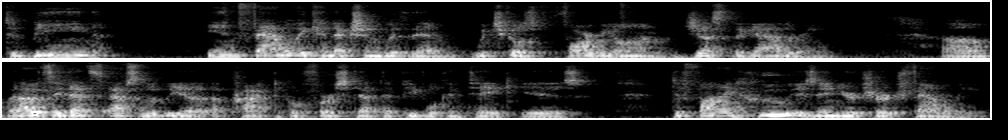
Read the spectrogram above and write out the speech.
to being in family connection with them, which goes far beyond just the gathering? Um, but I would say that's absolutely a, a practical first step that people can take is define who is in your church family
